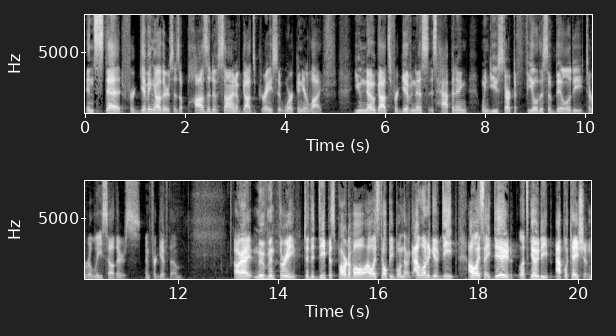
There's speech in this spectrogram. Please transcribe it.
Instead, forgiving others is a positive sign of God's grace at work in your life. You know God's forgiveness is happening when you start to feel this ability to release others and forgive them. All right, movement three to the deepest part of all. I always tell people when they're like, I want to go deep. I always say, dude, let's go deep. Application.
